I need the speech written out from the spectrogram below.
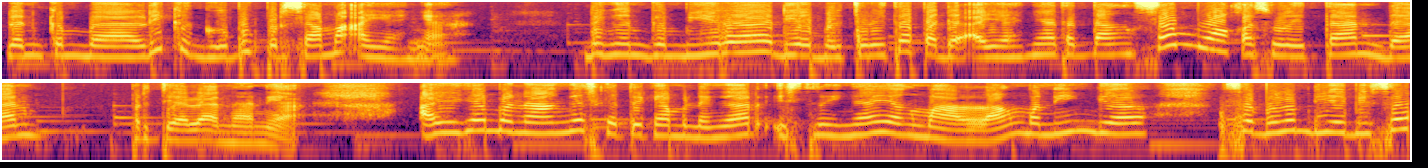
dan kembali ke gubuk bersama ayahnya. Dengan gembira, dia bercerita pada ayahnya tentang semua kesulitan dan perjalanannya. Ayahnya menangis ketika mendengar istrinya yang malang meninggal sebelum dia bisa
